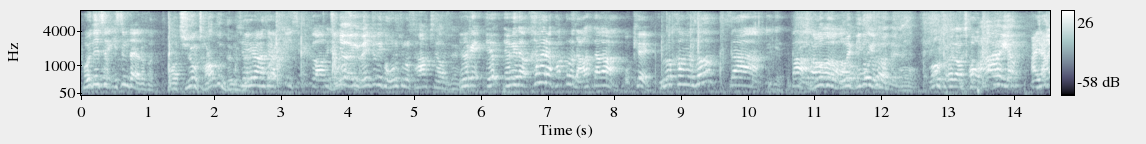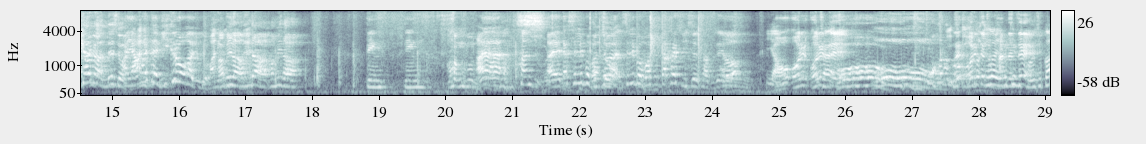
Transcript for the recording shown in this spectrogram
보여드릴 수 있습니다, 여러분. 와 지영 잘하던데 근데. 일어나세요 이렇게 있으니까 진짜 여기 왼쪽에서 오른쪽으로 싹 지나가주세요. 이렇게 여, 여기다 카메라 밖으로 나갔다가 오케이 이렇게 하면서 싹 이렇게 빡 이거는 몸에 미동이 없어야 돼. 어, 저, 저, 아, 양, 아, 이렇게 하면 안 되죠. 아 양말 때 미끄러워가지고 갑니다 갑니다 갑니다. 띵 띵 광분 아야 아야 딱 슬리퍼 벗으면 슬리퍼 벗으면 딱 할 수 있어요. 자 보세요. 야, 어, 어릴 어릴 자, 때. 오오오오. 네, 어릴 때 좀 봤는데. 보여줄까?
